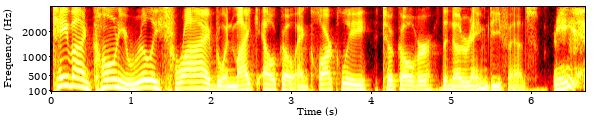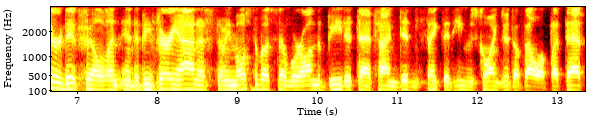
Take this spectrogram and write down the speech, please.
Te'von Coney really thrived when Mike Elko and Clark Lea took over the Notre Dame defense. He sure did, Phil. And, and to be very honest, I mean, most of us that were on the beat at that time didn't think that he was going to develop, but that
